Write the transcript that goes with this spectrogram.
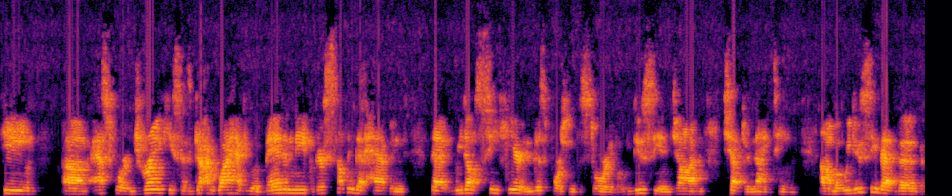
He um, asked for a drink. He says, God, why have you abandoned me? But there's something that happened that we don't see here in this portion of the story, but we do see in John chapter 19. Um, but we do see that the, the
